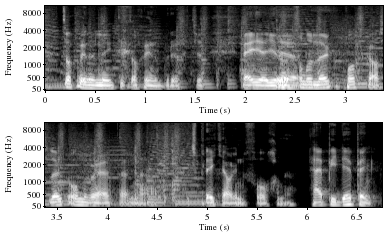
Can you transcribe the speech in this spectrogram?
toch weer een linkje, toch weer een bruggetje. Nee, uh, Jeroen, ja. vond een leuke podcast, leuk onderwerp en uh, ik spreek jou in de volgende. Happy dipping.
